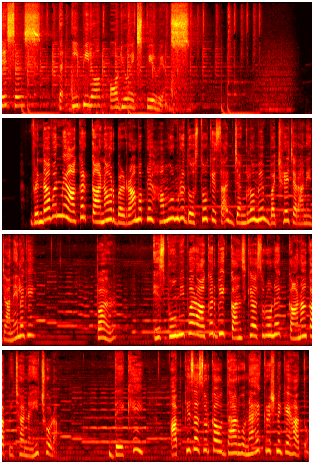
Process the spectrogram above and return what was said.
This is the Epilogue Audio Experience. वृंदावन में आकर काना और बलराम अपने हम उम्र दोस्तों के साथ जंगलों में बछड़े चराने जाने लगे। पर इस भूमि पर आकर भी कंस के असुरों ने काना का पीछा नहीं छोड़ा। देखें आपके ससुर का उद्धार होना है कृष्ण के हाथों।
